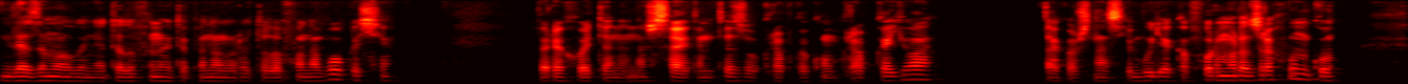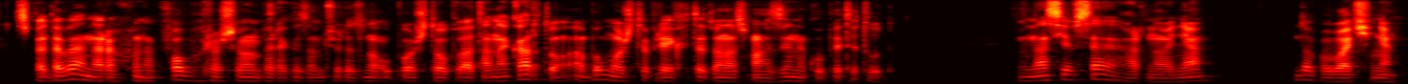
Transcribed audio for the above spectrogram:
Для замовлення телефонуйте по номеру телефона в описі. Переходьте на наш сайт mtzu.com.ua. Також у нас є будь-яка форма розрахунку з ПДВ на рахунок ФОП грошовим переказом через нову пошту оплата на карту, або можете приїхати до нас в магазин і купити тут. В нас є все. Гарного дня. До побачення.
